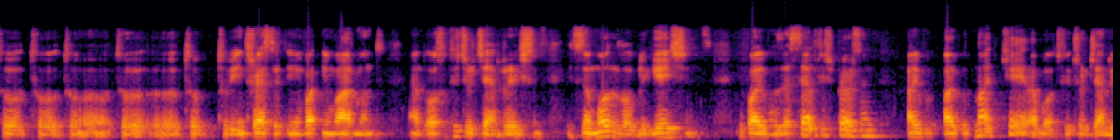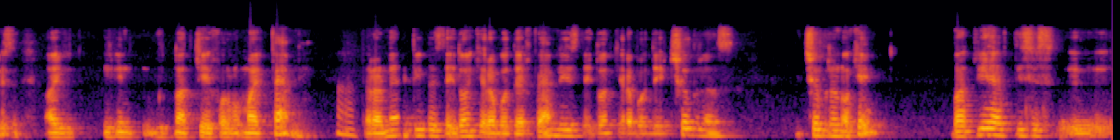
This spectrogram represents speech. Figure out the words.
to to to to uh, to, to be interested in environment and also future generations. It's a moral obligation. If I was a selfish person, I, w- I would not care about future generations. I would even would not care for my family. Hmm. There are many people they don't care about their families, they don't care about their children's children. Okay, but we have this is uh,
